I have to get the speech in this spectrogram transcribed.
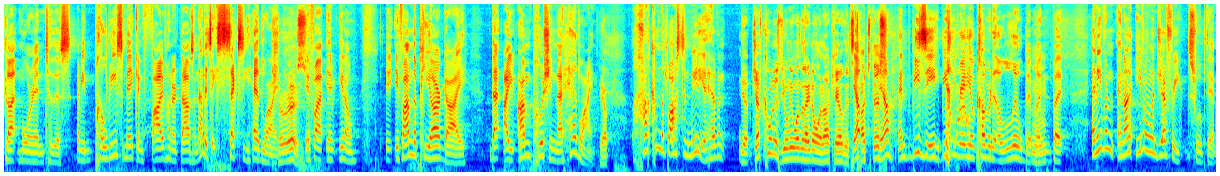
got more into this. I mean, police making five hundred thousand. That is a sexy headline. Sure is. If I, if, you know, if I'm the PR guy, that I I'm pushing that headline. yep. How come the Boston media haven't? Yep. Jeff Kuhner is the only one that I know on RKO that's Yep, touched this. Yeah, and BZ BZ Radio covered it a little bit, but Mm-hmm. but. And even and I even when Jeffrey swooped in,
